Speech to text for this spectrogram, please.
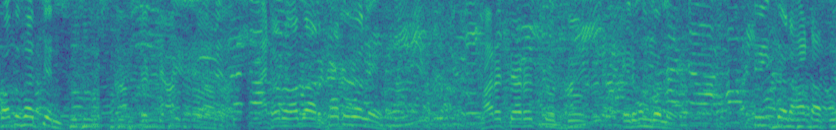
কত চাচ্ছেন? আঠারো হাজার। কত বলে? সাড়ে তেরো চোদ্দ। এরকম বলে। তিন চার হাট আছে।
